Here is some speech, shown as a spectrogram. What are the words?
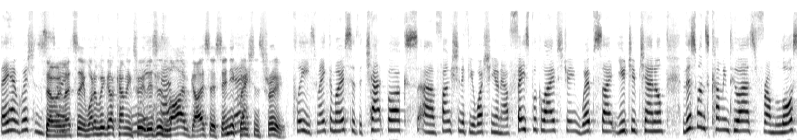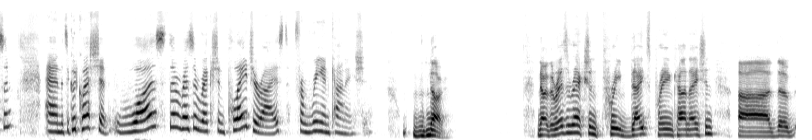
they have questions. So let's see, what have we got coming through? This is live, guys, so send your Yeah. questions through. Please make the most of the chat box uh, function if you're watching on our Facebook live stream, website, YouTube channel. This one's coming to us from Lawson, and it's a good question. Was the resurrection plagiarized from reincarnation? No. No, the resurrection predates pre incarnation. Uh, the,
